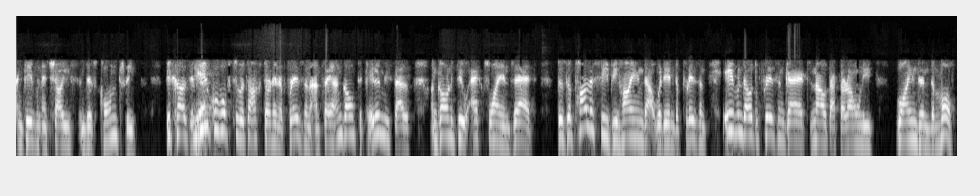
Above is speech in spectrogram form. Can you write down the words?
and giving a choice in this country. Because if Yeah. you go up to a doctor in a prison and say, I'm going to kill myself, I'm going to do X, Y, and Z, there's a policy behind that within the prison, even though the prison guards know that they're only winding them up.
